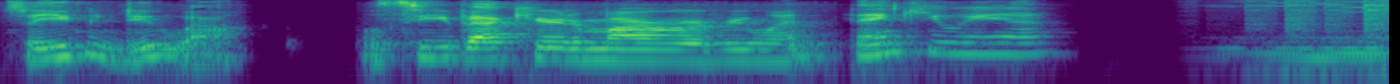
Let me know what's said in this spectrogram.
so you can do well. We'll see you back here tomorrow, everyone. Thank you, Ann.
